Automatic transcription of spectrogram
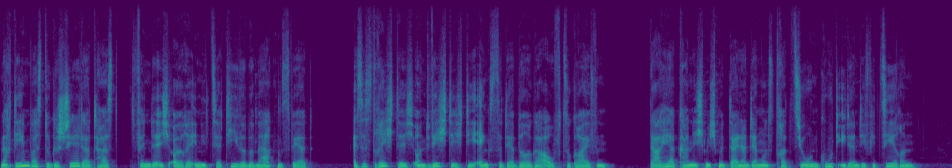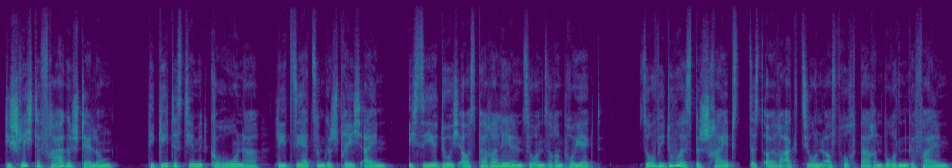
Nach dem, was du geschildert hast, finde ich eure Initiative bemerkenswert. Es ist richtig und wichtig, die Ängste der Bürger aufzugreifen. Daher kann ich mich mit deiner Demonstration gut identifizieren. Die schlichte Fragestellung, wie geht es dir mit Corona, lädt sehr zum Gespräch ein. Ich sehe durchaus Parallelen zu unserem Projekt. So wie du es beschreibst, ist eure Aktion auf fruchtbaren Boden gefallen.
